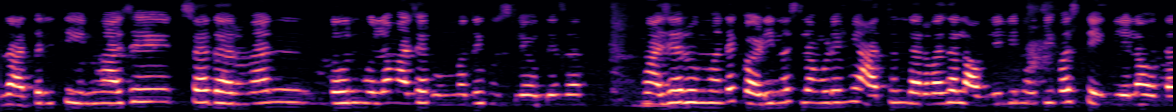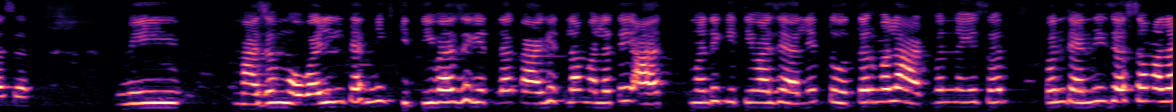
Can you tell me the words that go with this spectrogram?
रात्री तीन वाजेच्या दरम्यान दोन मुलं माझ्या रूममध्ये घुसले होते सर. माझ्या रूममध्ये कडी नसल्यामुळे मी आतून दरवाजा लावलेली नव्हती बस टेकलेला होता सर. मी माझा मोबाईल त्यांनी किती वाजे घेतला का घेतला मला ते आतमध्ये किती वाजे आले तो तर मला आठवण नाही सर. पण त्यांनी जसं मला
